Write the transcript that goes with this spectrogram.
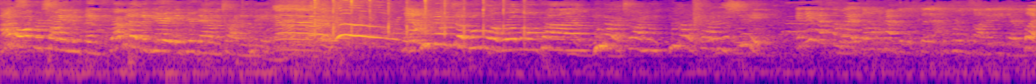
I'm all for trying new things. Grab it up if you're if you're down to try new things. If you've been with your boo for a real long time, you gotta try new you gotta try new shit. And they have some that don't have the, the, the grooves on it either. But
